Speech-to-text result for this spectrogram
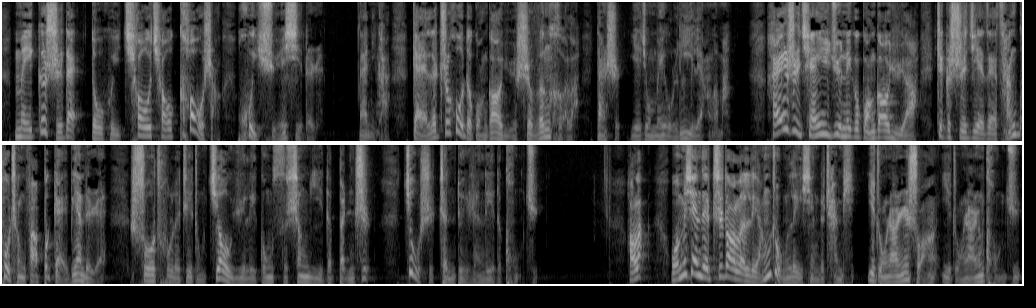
“每个时代都会悄悄靠上会学习的人”。哎，你看，改了之后的广告语是温和了，但是也就没有力量了嘛。还是前一句那个广告语啊，这个世界在残酷惩罚不改变的人，说出了这种教育类公司生意的本质，就是针对人类的恐惧。好了，我们现在知道了两种类型的产品，一种让人爽，一种让人恐惧。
